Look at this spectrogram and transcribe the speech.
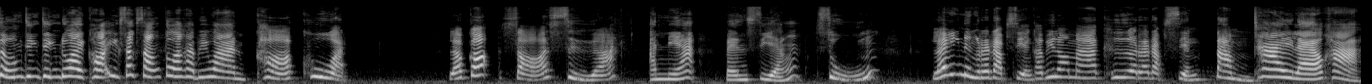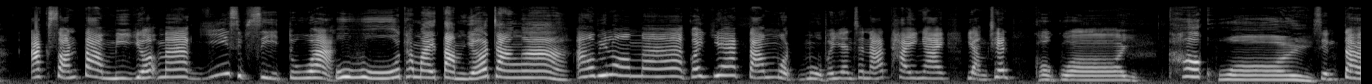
สูงจริง ๆ ด้วยขออีกสักสองตัวค่ะพี่วานขอขวด แล้วก็สอเสือ อันเนี้ยเป็นเสียงสูง และอีกหนึ่งระดับเสียงค่ะพี่เรามาคือระดับเสียงต่ำใช่แล้วค่ะ อักษรต่ำมีเยอะมาก 24 ตัวอู้หูทำไมต่ำเยอะจังอะ เอาพี่โลมา ก็แยกตามหมวดหมู่พยัญชนะไทยไง อย่างเช่นคอควายข้อควายเสียงต่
